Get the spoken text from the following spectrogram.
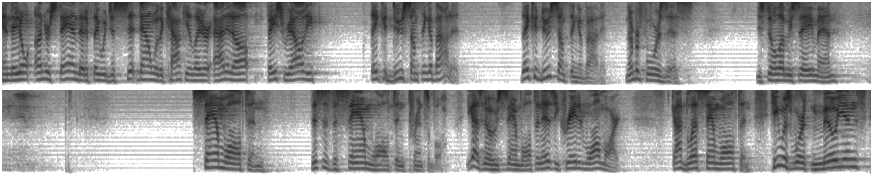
And they don't understand that if they would just sit down with a calculator, add it up, face reality, they could do something about it they could do something about it. Number four is this. You still let me say amen? amen. Sam Walton. This is the Sam Walton principle. You guys know who Sam Walton is. He created Walmart. God bless Sam Walton. He was worth millions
